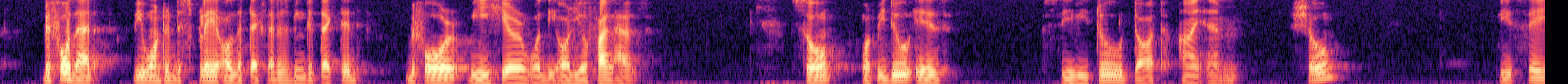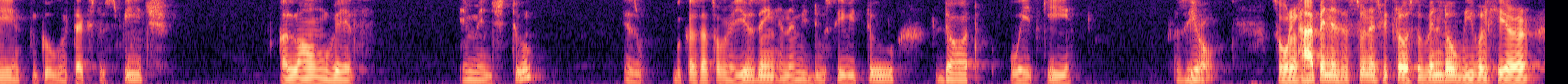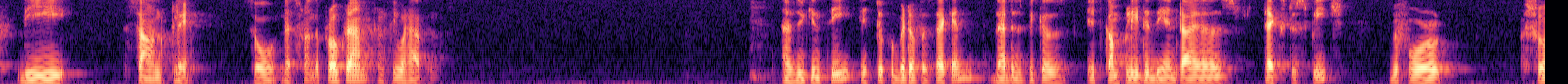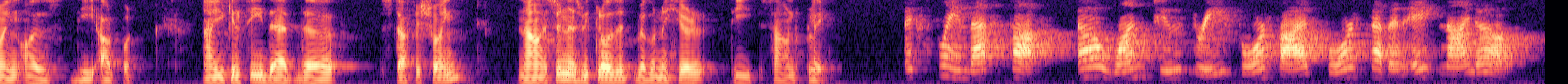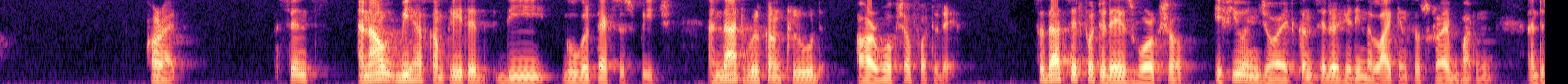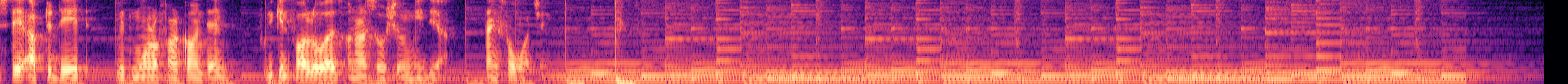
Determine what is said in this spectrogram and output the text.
before that we want to display all the text that is being detected before we hear what the audio file has. So what we do is cv2.im show. We say Google text to speech along with image 2 is because that's what we're using. And then we do cv2 dot wait key 0 so what will happen is as soon as we close the window we will hear the sound play. So let's run the program and see what happens. As you can see it took a bit of a second. That is because it completed the entire text to speech before showing us the output. Now you can see that the stuff is showing. Now as soon as we close it we're going to hear the sound play. Explain that stuff oh one two three four five four seven eight nine oh all right since and now we have completed the google text to speech and that will conclude our workshop for today so that's it for today's workshop if you enjoyed, consider hitting the like and subscribe button. And to stay up to date with more of our content, you can follow us on our social media. Thanks for watching.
